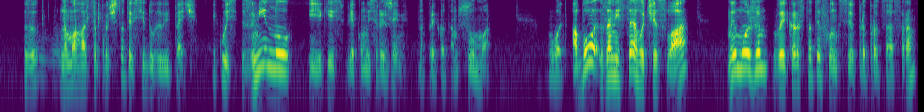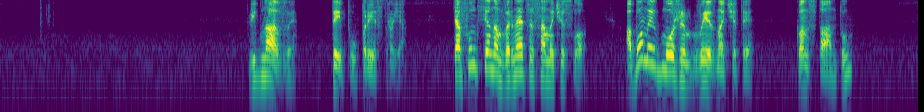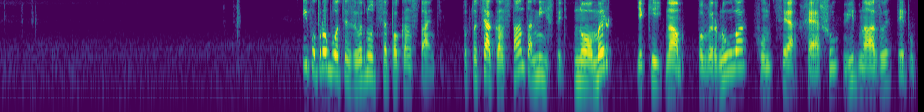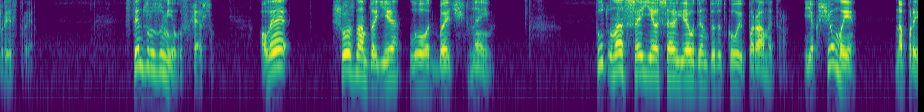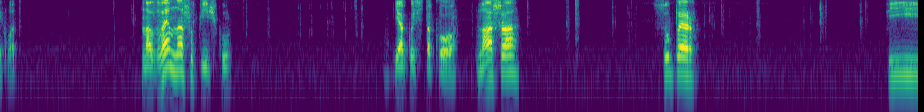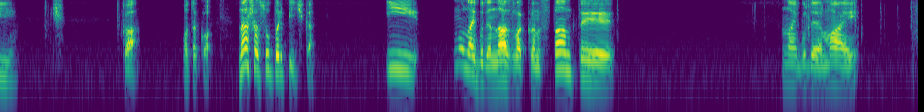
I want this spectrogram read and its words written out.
намагатися прочитати всі дугові печі. Якусь змінну і якийсь в якомусь режимі, наприклад, там сума. От. Або замість цього числа ми можемо використати функцію препроцесора від назви типу пристроя. Ця функція нам верне це саме число. Або ми можемо визначити константу. І попробувати звернутися по константі. Тобто ця константа містить номер, який нам повернула функція хешу від назви типу пристроя. З цим зрозуміло з хешем. Але що ж нам дає load batch name? Тут у нас ще є, ще є один додатковий параметр. Якщо ми, наприклад, назвемо нашу пічку якось тако. Наша супер пічка. Отако. Наша суперпічка. І, ну, най буде назва константи. Най буде my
